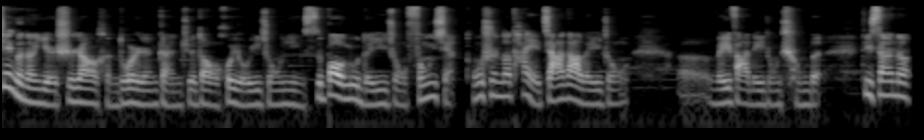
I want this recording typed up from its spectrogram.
这个呢，也是让很多人感觉到会有一种隐私暴露的一种风险，同时呢，它也加大了一种。呃，违法的一种成本。第三呢，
